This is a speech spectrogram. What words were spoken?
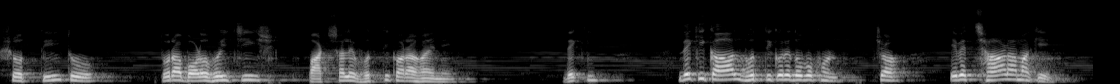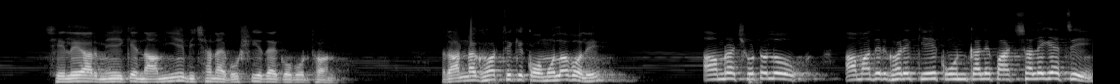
সত্যিই তো, তোরা বড় হয়েছিস পাঠশালে ভর্তি করা হয়নি। দেখি দেখি কাল ভর্তি করে দেবোক্ষণ চ, এবার ছাড় আমাকে। ছেলে আর মেয়েকে নামিয়ে বিছানায় বসিয়ে দেয় গোবর্ধন। রান্নাঘর থেকে কমলা বলে, আমরা ছোট লোক, আমাদের ঘরে কে কোন কালে পাঠশালে গেছে?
